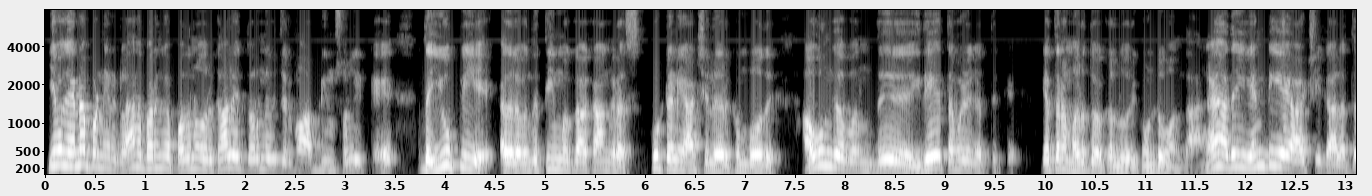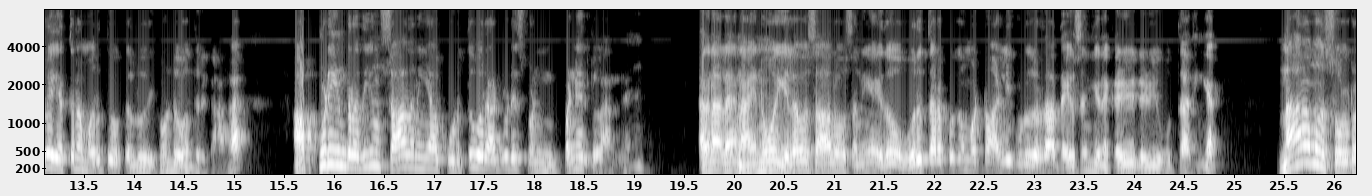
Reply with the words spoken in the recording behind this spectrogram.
இவங்க என்ன பண்ணிருக்கலாம்? அந்த பாருங்க பதினோரு காலேஜ் திறந்து வச்சிருக்கோம் அப்படின்னு சொல்லிட்டு இந்த யூபிஏ அதுல வந்து திமுக காங்கிரஸ் கூட்டணி ஆட்சியில் இருக்கும்போது அவங்க வந்து இதே தமிழகத்துக்கு எத்தனை மருத்துவக் கல்லூரி கொண்டு வந்தாங்க? அதே என்டிஏ ஆட்சி காலத்துல எத்தனை மருத்துவக் கல்லூரி கொண்டு வந்திருக்காங்க? அப்படின்றதையும் சாதனையா கொடுத்து ஒரு அட்வர்டைஸ்மெண்ட் பண்ணிருக்கலாம்ல. அதனால நான் என்னவோ இலவச ஆலோசனையை ஏதோ ஒரு தரப்புக்கு மட்டும் அள்ளி கொடுக்கறதா தயவு செஞ்சு என்னை கழுவி கழுவி ஊத்தாதீங்க. நாம சொல்ற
